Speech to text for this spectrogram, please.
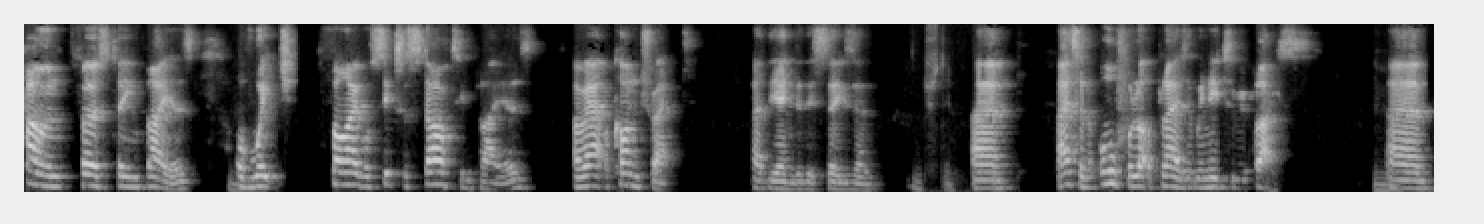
current first team players, of which five or six are starting players, are out of contract at the end of this season. Interesting. Um, that's an awful lot of players that we need to replace. Um,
